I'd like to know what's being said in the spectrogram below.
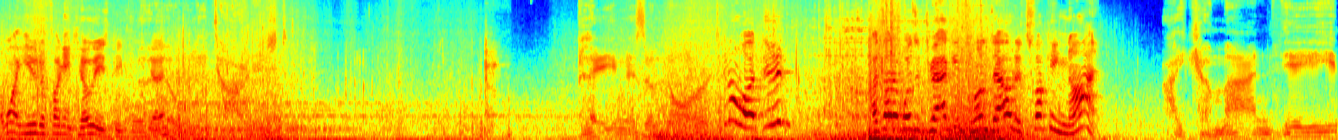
I want you to fucking kill these people, okay? Lowly tarnished. Playing as a lord, You know what, dude? I thought it was a dragon. Turns out it's fucking not. I command thee.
